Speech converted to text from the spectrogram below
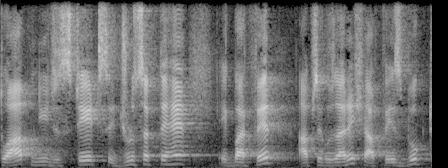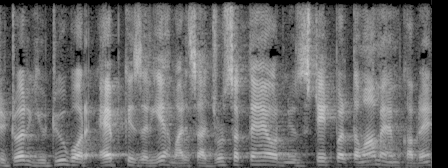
तो आप न्यूज़ स्टेट से जुड़ सकते हैं। एक बार फिर आपसे गुजारिश, आप फेसबुक ट्विटर यूट्यूब और ऐप के ज़रिए हमारे साथ जुड़ सकते हैं और न्यूज़ स्टेट पर तमाम अहम खबरें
